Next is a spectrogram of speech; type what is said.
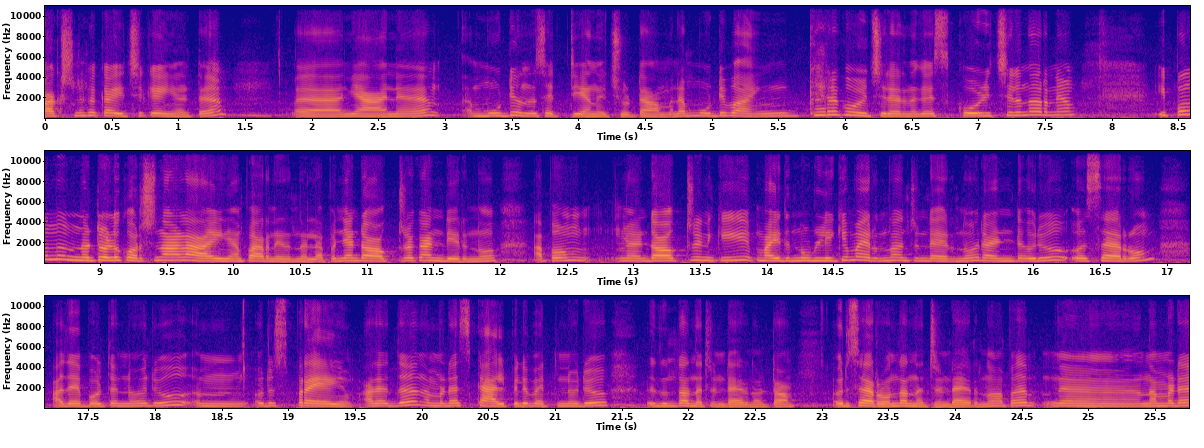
ഭക്ഷണമൊക്കെ കഴിച്ച് കഴിഞ്ഞിട്ട് ഞാൻ മുടി ഒന്ന് സെറ്റ് ചെയ്യാന്ന് വെച്ചു കേട്ടോ അമ്മന്റെ മുടി ഭയങ്കര കൊഴിച്ചിലായിരുന്നു ഗൈസ് കൊഴിച്ചിലെന്ന് പറഞ്ഞാൽ ഇപ്പോൾ നിന്നിട്ടുള്ളൂ. കുറച്ച് നാളായി ഞാൻ പറഞ്ഞിരുന്നല്ലോ. അപ്പം ഞാൻ ഡോക്ടറെ കണ്ടിരുന്നു. അപ്പം ഡോക്ടർ എനിക്ക് മരുന്ന് ഉള്ളിലേക്ക് മരുന്ന് തന്നിട്ടുണ്ടായിരുന്നു. രണ്ട് ഒരു സെറും അതേപോലെ തന്നെ ഒരു ഒരു സ്പ്രേയും അതായത് നമ്മുടെ സ്കാൽപ്പിൽ പറ്റുന്ന ഒരു ഇതും തന്നിട്ടുണ്ടായിരുന്നു കേട്ടോ. ഒരു സെറവും തന്നിട്ടുണ്ടായിരുന്നു. അപ്പം നമ്മുടെ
